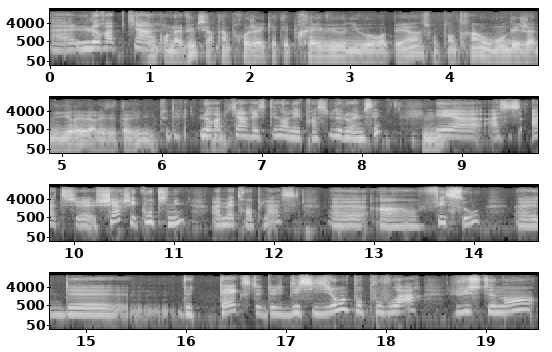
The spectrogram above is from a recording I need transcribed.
Euh, L'Europe tient. Donc on a vu que certains projets qui étaient prévus au niveau européen sont en train ou ont déjà migré vers les États-Unis. Tout à fait. L'Europe mmh. tient à rester dans les principes de l'OMC mmh. et euh, cherche et continue à mettre en place un faisceau de, de textes, de décisions pour pouvoir justement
